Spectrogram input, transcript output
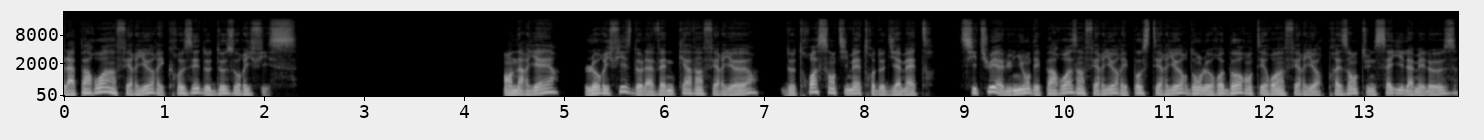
La paroi inférieure est creusée de deux orifices. En arrière, l'orifice de la veine cave inférieure, de 3 cm de diamètre, situé à l'union des parois inférieures et postérieures dont le rebord antéro-inférieur présente une saillie lamelleuse,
